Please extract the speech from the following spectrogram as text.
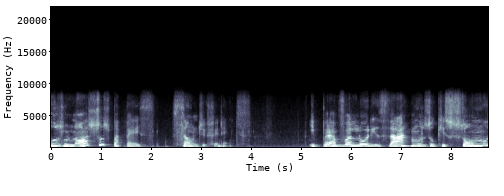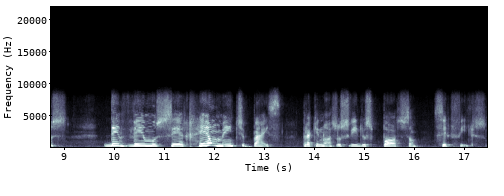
os nossos papéis são diferentes. E para valorizarmos o que somos, devemos ser realmente pais para que nossos filhos possam ser filhos.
